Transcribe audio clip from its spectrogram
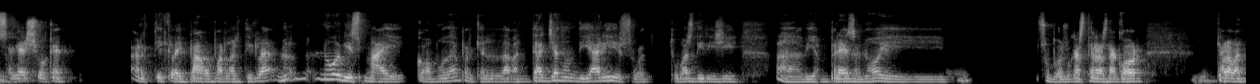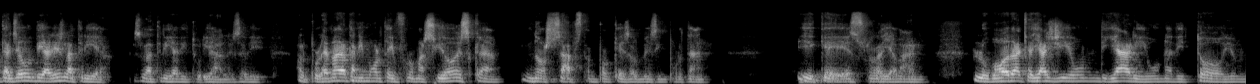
segueixo aquest article i pago per l'article, no, no ho he vist mai còmode, perquè l'avantatge d'un diari, tu vas dirigir uh, via empresa, no? i suposo que estaràs d'acord que l'avantatge d'un diari és la tria, és la tria editorial. És a dir, el problema de tenir molta informació és que no saps tampoc què és el més important i què és rellevant. El bo de que hi hagi un diari, un editor i, un,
